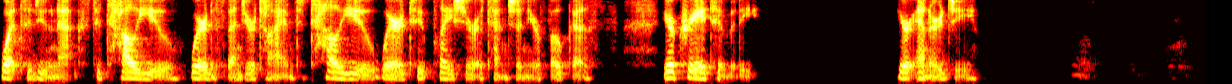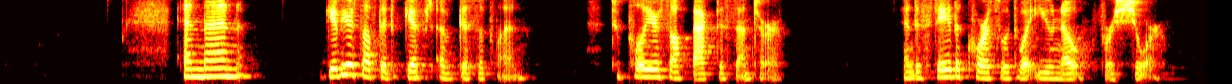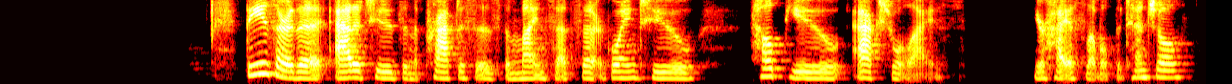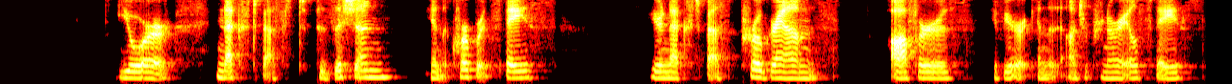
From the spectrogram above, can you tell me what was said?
what to do next, to tell you where to spend your time, to tell you where to place your attention, your focus, your creativity, your energy. And then give yourself the gift of discipline to pull yourself back to center and to stay the course with what you know for sure. These are the attitudes and the practices, the mindsets that are going to help you actualize your highest level potential, your next best position in the corporate space, your next best programs, offers, if you're in the entrepreneurial space.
